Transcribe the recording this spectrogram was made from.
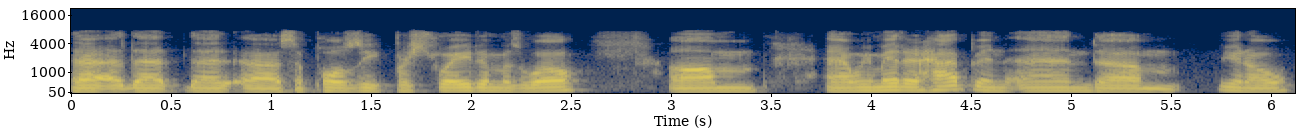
that that that uh, supposedly persuaded him as well. Um, and we made it happen. And um, you know.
